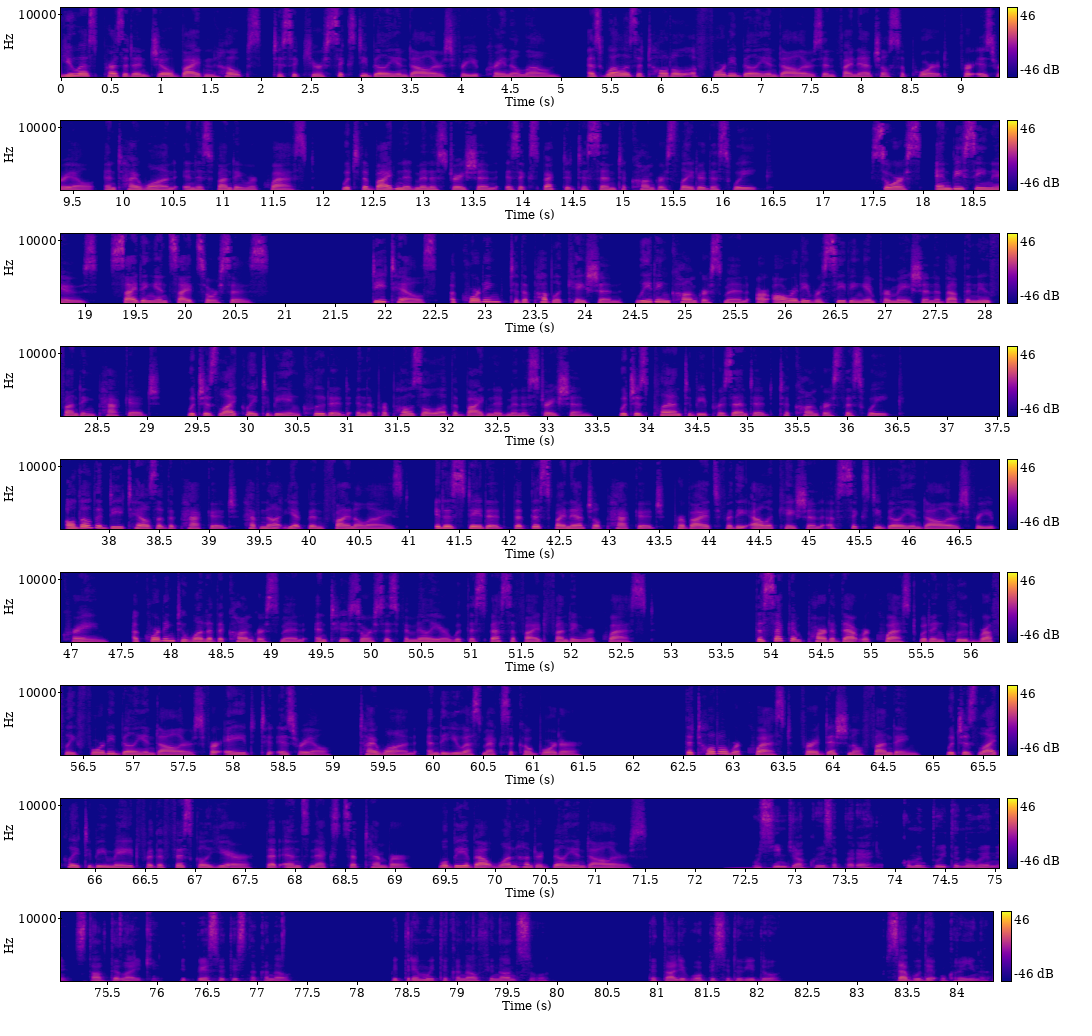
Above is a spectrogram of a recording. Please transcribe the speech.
U.S. President Joe Biden hopes to secure $60 billion for Ukraine alone, as well as a total of $40 billion in financial support for Israel and Taiwan in his funding request, which the Biden administration is expected to send to Congress later this week. Source NBC News, citing inside sources. Details According to the publication, leading congressmen are already receiving information about the new funding package, which is likely to be included in the proposal of the Biden administration, which is planned to be presented to Congress this week. Although the details of the package have not yet been finalized, it is stated that this financial package provides for the allocation of $60 billion for Ukraine, according to one of the congressmen and two sources familiar with the specified funding request. The second part of that request would include roughly $40 billion for aid to Israel, Taiwan and the US-Mexico border. The total request for additional funding, which is likely to be made for the fiscal year that ends next September, will be about $100 billion. Усім дякую за перегляд. Коментуйте новини, ставте лайки, підписуйтесь на канал. Підтримуйте канал фінансово. Деталі в описі до відео. Все буде Україна!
